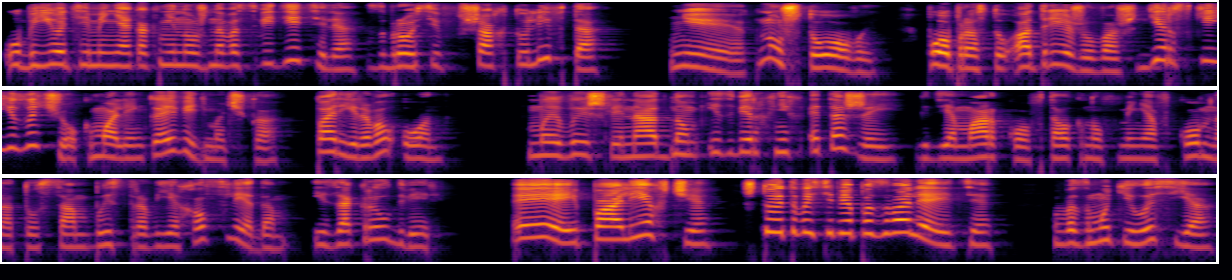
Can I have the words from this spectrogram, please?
«Убьете меня как ненужного свидетеля, сбросив в шахту лифта?» «Нет, ну что вы! Попросту отрежу ваш дерзкий язычок, маленькая ведьмочка!» – парировал он. Мы вышли на одном из верхних этажей, где Марко, втолкнув меня в комнату, сам быстро въехал следом и закрыл дверь. «Эй, полегче! Что это вы себе позволяете?» Возмутилась я.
